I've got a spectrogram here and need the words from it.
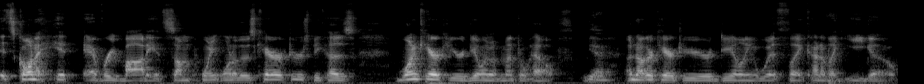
it's going to hit everybody at some point one of those characters because one character you're dealing with mental health. Yeah, another character you're dealing with like kind of like ego.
